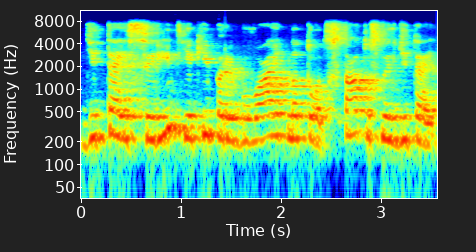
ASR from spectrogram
дітей-сиріт, які перебувають на ТОТ, статусних дітей.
